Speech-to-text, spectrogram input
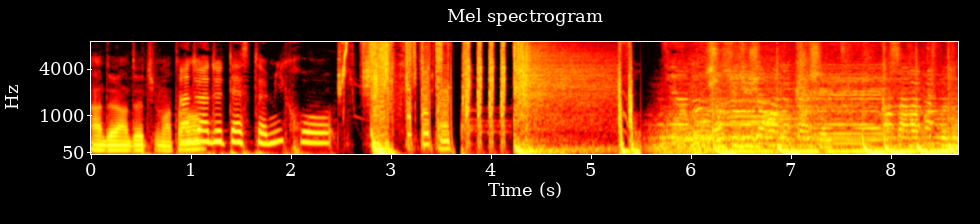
1, 2, 1, 2, tu m'entends 1, 2, 1, 2, test micro. Je suis du genre à me cacher Quand ça va pas je peux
